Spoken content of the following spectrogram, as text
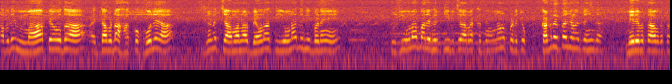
ਆਪਦੇ ਮਾਂ ਪਿਓ ਦਾ ਐਡਾ ਵੱਡਾ ਹੱਕ ਖੋਲਿਆ ਜਿਹਨਾਂ ਨੇ ਚਾਵਾਂ ਨਾਲ ਵਿਆਹਣਾ ਤੀ ਉਹਨਾਂ ਦੇ ਨਹੀਂ ਬਣੇ ਤੁਸੀਂ ਉਹਨਾਂ ਬਾਰੇ ਫਿਰ ਕੀ ਵਿਚਾਰ ਰੱਖਦੇ ਹੋ? ਉਹਨਾਂ ਨੂੰ ਪਿੰਡ ਚੋਂ ਕੱਢ ਦਿੱਤਾ ਜਾਣਾ ਚਾਹੀਦਾ, ਮੇਰੇ ਮੁਤਾਬਕ ਤਾਂ।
